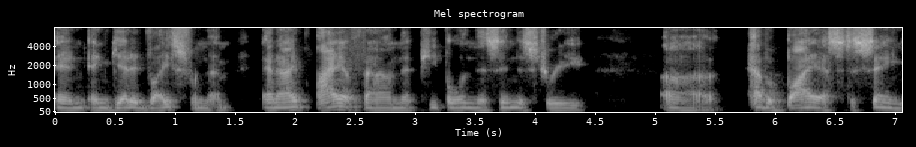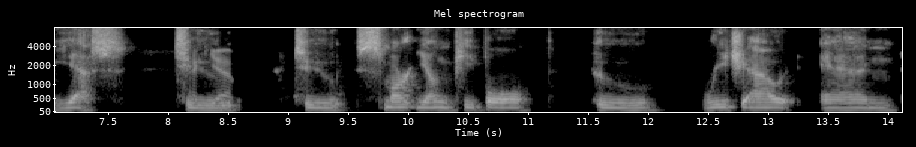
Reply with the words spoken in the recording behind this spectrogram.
and and get advice from them. And I I have found that people in this industry uh, have a bias to saying yes to yeah. to smart young people who reach out and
